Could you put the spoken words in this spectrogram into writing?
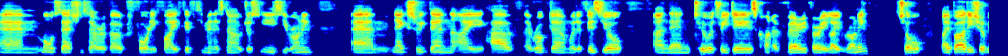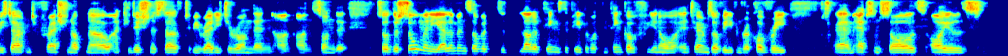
Um, most sessions are about 45, 50 minutes now, just easy running. Um, next week, then I have a rub down with a physio, and then two or three days kind of very, very light running. So my body should be starting to freshen up now and condition itself to be ready to run then on, on Sunday. So there's so many elements of it, a lot of things that people wouldn't think of, you know, in terms of even recovery, um, Epsom salts, oils,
